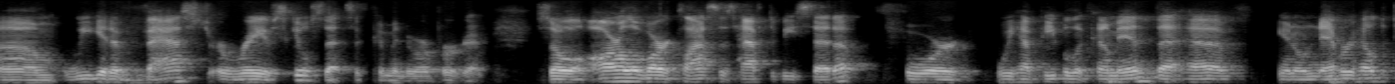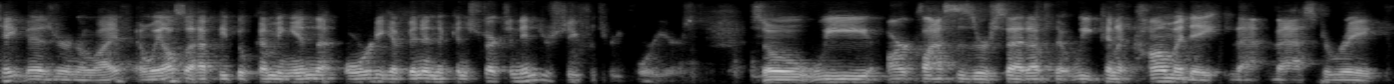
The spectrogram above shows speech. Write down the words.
um, we get a vast array of skill sets that come into our program. So all of our classes have to be set up for, we have people that come in that have you know, never held a tape measure in their life. And we also have people coming in that already have been in the construction industry for three, four years. So we, our classes are set up that we can accommodate that vast array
